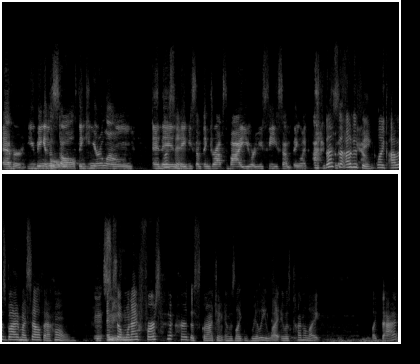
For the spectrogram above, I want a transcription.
ever. You being in the Oh. stall, thinking you're alone, and then Listen. maybe something drops by you or you see something like That's the other out. thing. Like I was by myself at home. Mm-mm. And so when I first heard the scratching, it was like really light. It was kind of like like that.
